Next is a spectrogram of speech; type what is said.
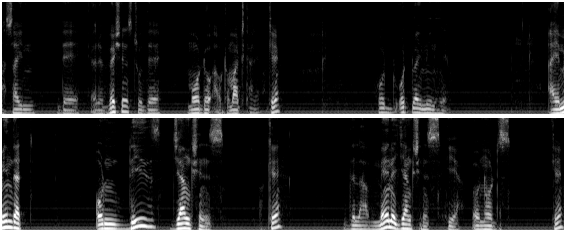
assign the elevations to the model automatically okay? What, what do I mean here? I mean that on these junctions okay there are many junctions here or nodes okay?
